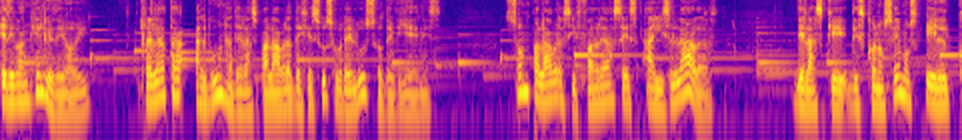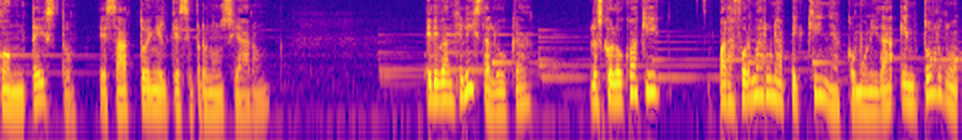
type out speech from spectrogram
El Evangelio de hoy relata algunas de las palabras de Jesús sobre el uso de bienes. Son palabras y frases aisladas de las que desconocemos el contexto exacto en el que se pronunciaron. El evangelista Luca los colocó aquí para formar una pequeña comunidad en torno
